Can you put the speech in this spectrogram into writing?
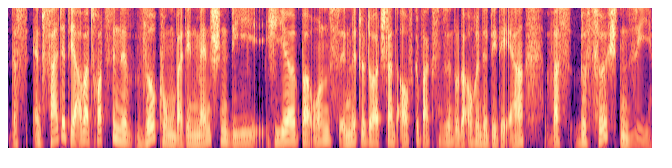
Das entfaltet ja aber trotzdem eine Wirkung bei den Menschen, die hier bei uns in Mitteldeutschland aufgewachsen sind oder auch in der DDR. Was befürchten Sie?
